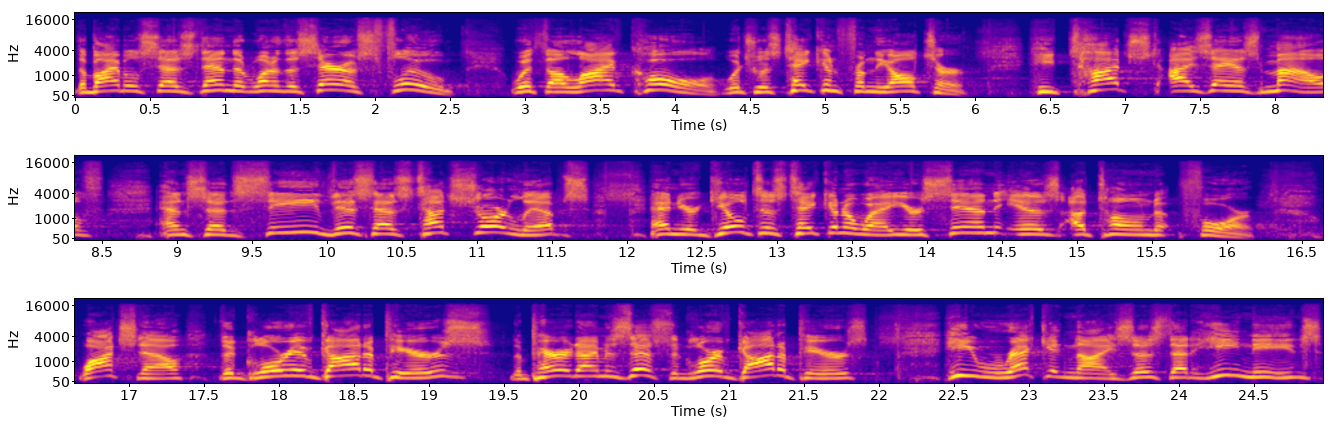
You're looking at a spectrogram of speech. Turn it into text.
The Bible says then that one of the seraphs flew with a live coal, which was taken from the altar. He touched Isaiah's mouth and said, See, this has touched your lips, and your guilt is taken away, your sin is atoned for. Watch now, the glory of God appears. The paradigm is this the glory of God appears. He recognizes that he needs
